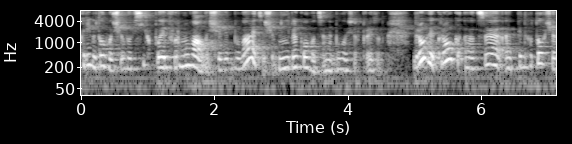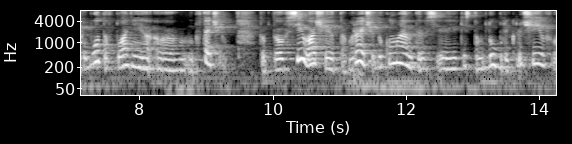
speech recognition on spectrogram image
крім того, що ви всіх поінформували, що відбувається, щоб ні для кого це не було сюрпризом. Другий крок е, це підготовча робота в плані втечі. Тобто всі ваші там речі, документи, всі якісь там дублі ключів, е,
